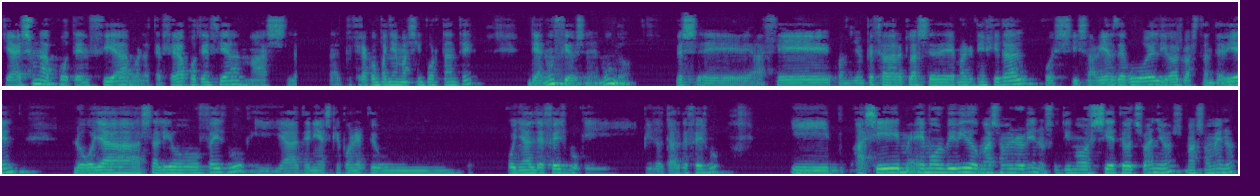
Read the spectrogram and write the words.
ya es una potencia, bueno, la tercera potencia más, la tercera compañía más importante de anuncios en el mundo. Pues, eh, hace, cuando yo empecé a dar clase de marketing digital, pues si sabías de Google ibas bastante bien. Luego ya salió Facebook y ya tenías que ponerte un puñal de Facebook y pilotar de Facebook. Y así hemos vivido más o menos bien los últimos siete, ocho años, más o menos.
